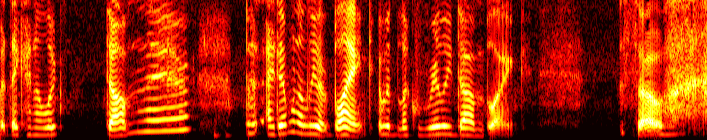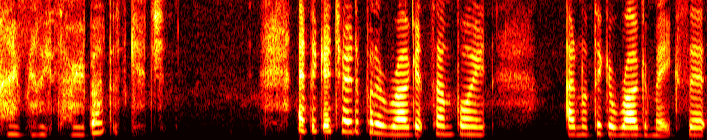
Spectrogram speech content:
but they kind of look dumb there. But I didn't want to leave it blank. It would look really dumb blank. So I'm really sorry about this kitchen. I think I tried to put a rug at some point. I don't think a rug makes it.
